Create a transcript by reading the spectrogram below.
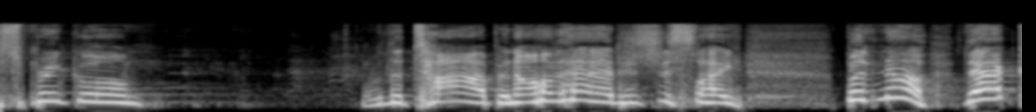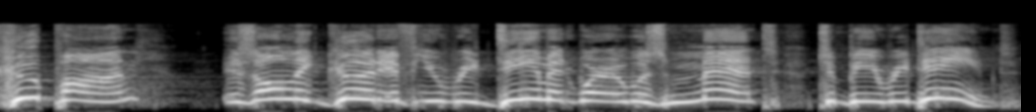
sprinkle the top and all that. It's just like, but no, that coupon is only good if you redeem it where it was meant to be redeemed.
